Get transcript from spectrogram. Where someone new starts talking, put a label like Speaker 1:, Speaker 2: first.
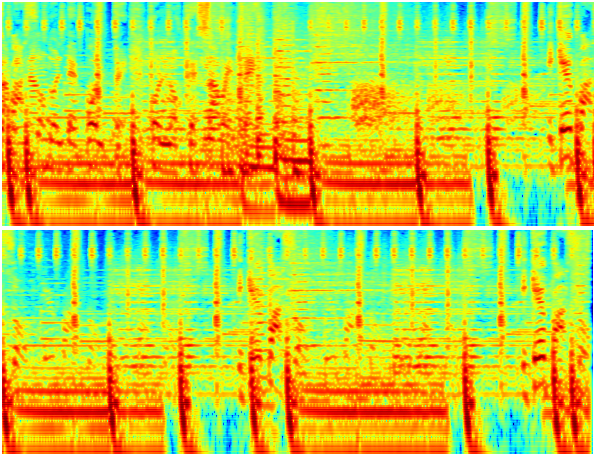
Speaker 1: Examinando el deporte con los que saben de esto. ¿Y qué pasó? ¿Y qué pasó? ¿Y qué pasó?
